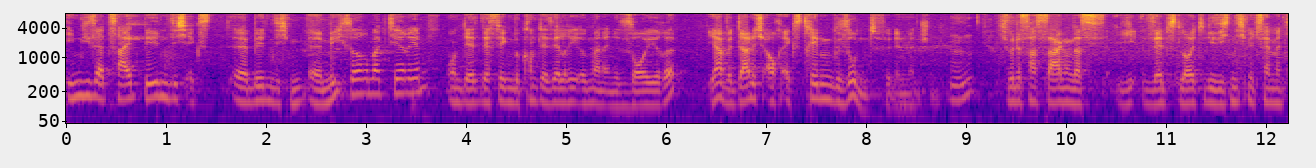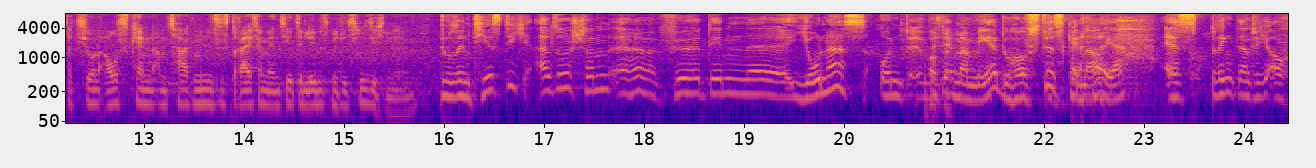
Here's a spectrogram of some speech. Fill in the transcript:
in dieser Zeit bilden sich, äh, bilden sich äh, Milchsäurebakterien und der, deswegen bekommt der Sellerie irgendwann eine Säure ja, wird dadurch auch extrem gesund für den Menschen. Mhm. Ich würde fast sagen, dass selbst Leute, die sich nicht mit Fermentation auskennen, am Tag mindestens drei fermentierte Lebensmittel zu sich nehmen. Du rentierst dich also schon äh, für den äh, Jonas und äh, wird immer mehr, du hoffst es, genau, ja. Es bringt natürlich auch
